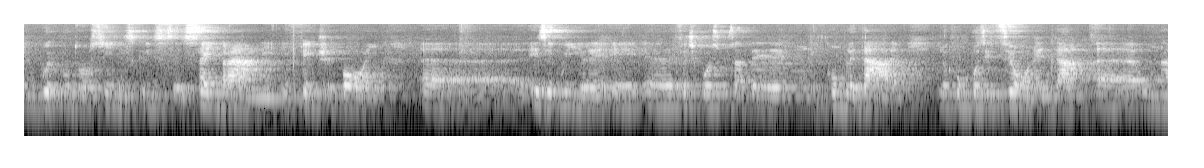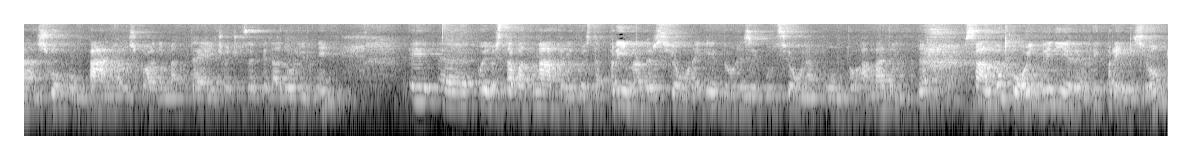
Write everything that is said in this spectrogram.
in cui appunto Rossini scrisse sei brani e fece poi eh, eseguire e eh, fece poi, scusate, completare la composizione da eh, un suo compagno alla scuola di Mattei, cioè Giuseppe Dadolini. E eh, quello Stabat Mater in questa prima versione ebbe un'esecuzione appunto a Madrid, salvo poi venire ripreso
